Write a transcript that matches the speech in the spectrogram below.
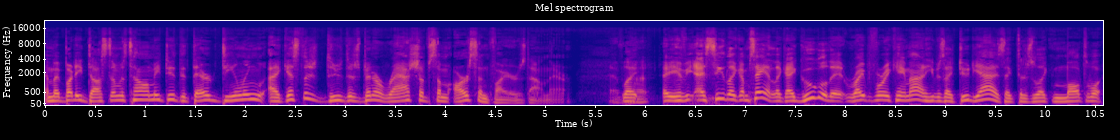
and my buddy Dustin was telling me, dude, that they're dealing. I guess there's dude, there's been a rash of some arson fires down there. like not. have you- I see, like I'm saying, like I googled it right before he came out. And he was like, dude, yeah, it's like there's like multiple.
